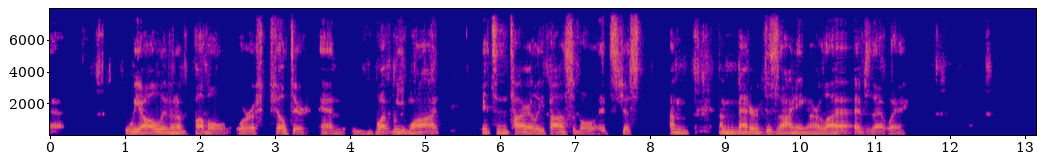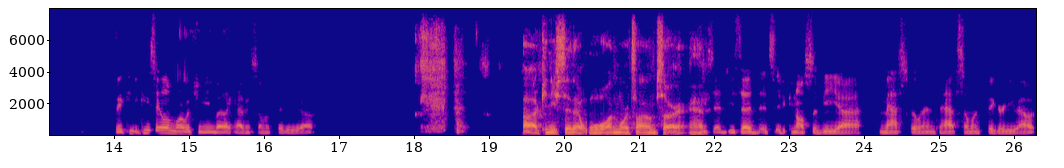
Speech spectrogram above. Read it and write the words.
uh, we all live in a bubble or a filter and what we want it's entirely possible. It's just a, a matter of designing our lives that way. Can you say a little more what you mean by like having someone figure you out uh, can you say that one more time? I'm sorry. You said you said it's it can also be uh, masculine to have someone figure you out.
